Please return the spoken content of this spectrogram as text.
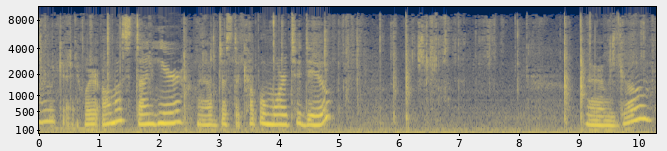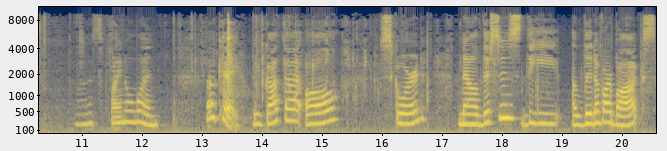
Okay, we're almost done here. We have just a couple more to do. There we go. This final one. Okay, we've got that all scored. Now this is the lid of our box.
